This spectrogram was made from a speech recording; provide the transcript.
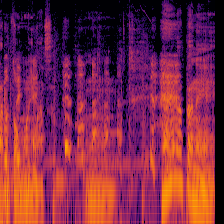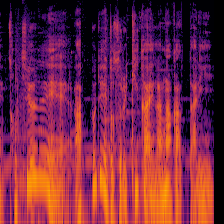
あると思います。うんなかなかね途中でアップデートする機会がなかったり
